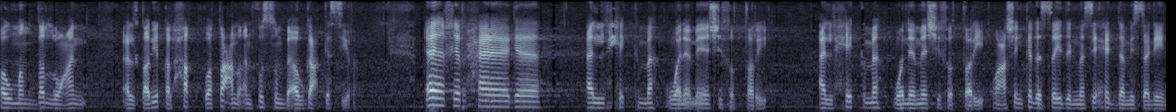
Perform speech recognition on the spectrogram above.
قوما ضلوا عن الطريق الحق وطعنوا أنفسهم بأوجاع كثيرة. آخر حاجة الحكمة وأنا ماشي في الطريق. الحكمة وأنا ماشي في الطريق. وعشان كده السيد المسيح ادى مثالين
